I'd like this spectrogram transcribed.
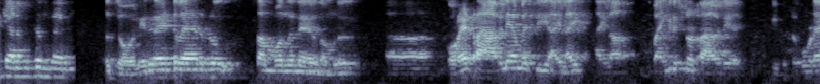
അക്കാഡമിക്സ് എന്തായിരുന്നു? ജോലി കഴിഞ്ഞിട്ട് വേറൊരു സംഭവം തന്നെയായിരുന്നു. നമ്മൾ കുറെ ട്രാവൽ ചെയ്യാൻ പറ്റി. ഐ ലൈക്ക് ഐ ഭയങ്കര ഇഷ്ടം ട്രാവൽ ചെയ്യാൻ. ഇവരുടെ കൂടെ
